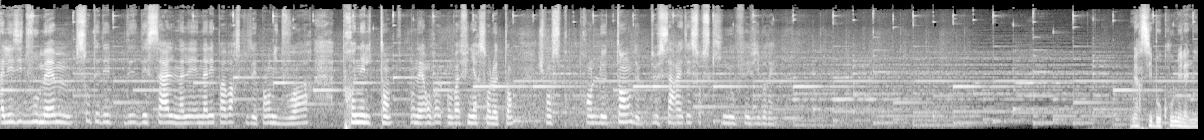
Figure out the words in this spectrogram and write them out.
Allez-y de vous-même, sautez des, salles, n'allez pas voir ce que vous n'avez pas envie de voir. Prenez le temps. On, va, finir sur le temps. Je pense prendre le temps de s'arrêter sur ce qui nous fait vibrer. Merci beaucoup Mélanie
